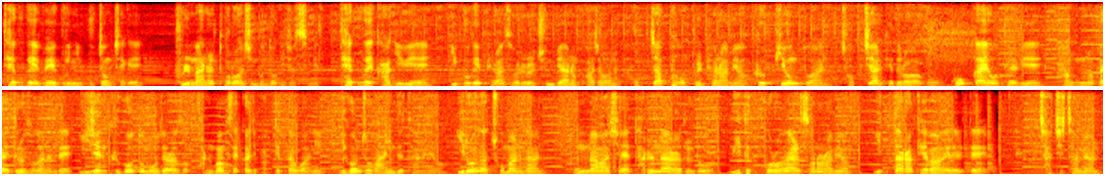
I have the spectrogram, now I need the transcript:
태국의 외국인 입국 정책에 불만을 토로하신 분도 계셨습니다. 태국에 가기 위해 입국에 필요한 서류를 준비하는 과정은 복잡하고 불편하며 그 비용 또한 적지 않게 들어가고 고가의 호텔비에 항공료까지 들어서 가는데 이젠 그것도 모자라서 관광세까지 받겠다고 하니 이건 좀 아닌 듯하네요. 이러다 조만간 동남아시아의 다른 나라들도 with 코로나를 선언하며 잇따라 개방하게 될때 자칫하면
